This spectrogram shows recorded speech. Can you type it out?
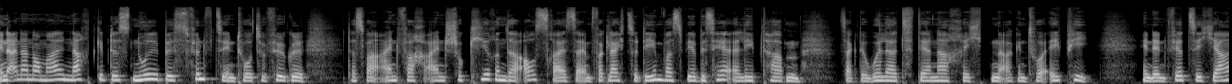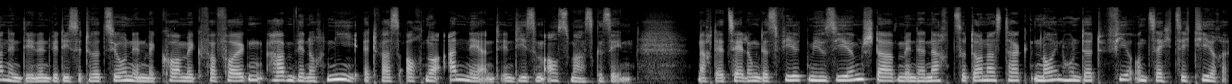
In einer normalen Nacht gibt es 0 bis 15 tote Vögel. Das war einfach ein schockierender Ausreißer im Vergleich zu dem, was wir bisher erlebt haben, sagte Willard der Nachrichtenagentur AP. In den 40 Jahren, in denen wir die Situation in McCormick verfolgen, haben wir noch nie etwas auch nur annähernd in diesem Ausmaß gesehen. Nach der Zählung des Field Museum starben in der Nacht zu Donnerstag 964 Tiere.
